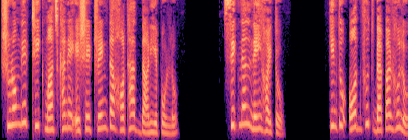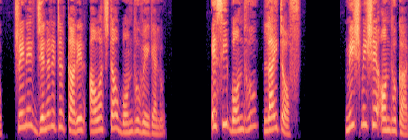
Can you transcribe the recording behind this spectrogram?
সুরঙ্গের ঠিক মাঝখানে এসে ট্রেনটা হঠাৎ দাঁড়িয়ে পড়ল। সিগন্যাল নেই হয়তো। কিন্তু অদ্ভুত ব্যাপার হল, ট্রেনের জেনারেটর কারের আওয়াজটাও বন্ধ হয়ে গেল। এসি বন্ধ, লাইট অফ। মিশমিশে অন্ধকার।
